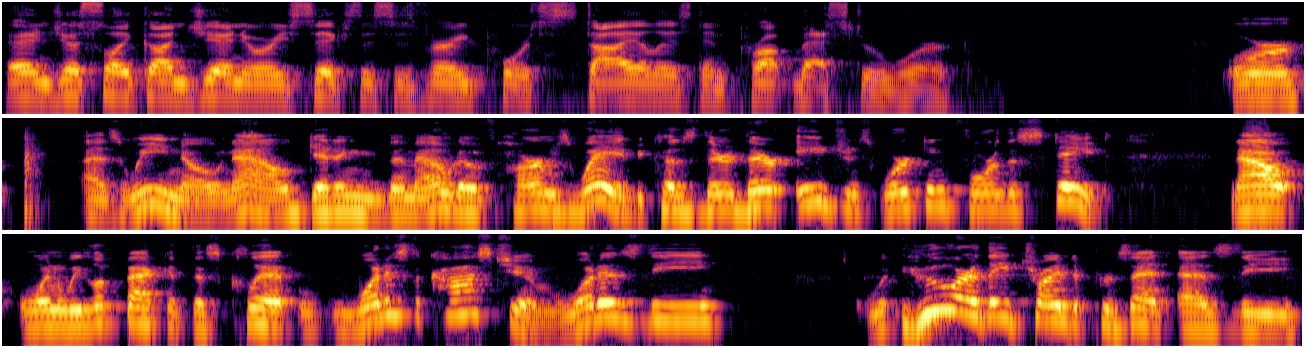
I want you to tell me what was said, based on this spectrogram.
And just like on January 6th, this is very poor stylist and prop master work. Or, as we know now, getting them out of harm's way because they're their agents working for the state. Now, when we look back at this clip, what is the costume? What is the. Who are they trying to present as the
